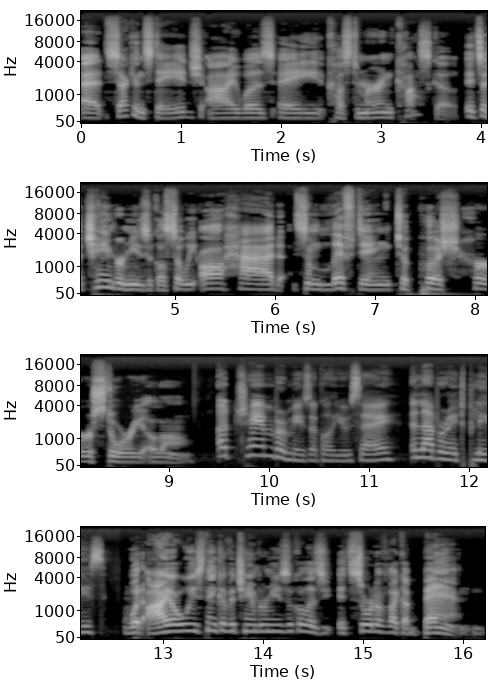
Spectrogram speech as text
at second stage, I was a customer in Costco. It's a chamber musical, so we all had some lifting to push her story along. A chamber musical, you say? Elaborate, please. What I always think of a chamber musical is it's sort of like a band,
